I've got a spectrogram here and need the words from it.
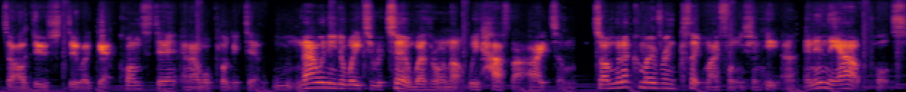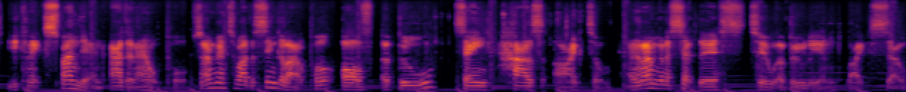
So I'll just do a get quantity and I will plug it in. Now we need a way to return whether or not we have that item. So I'm going to come over and click my function here, and in the outputs, you can expand it and add an output. So I'm going to add a single output of a bool saying has item, and then I'm going to set this to a boolean like so.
